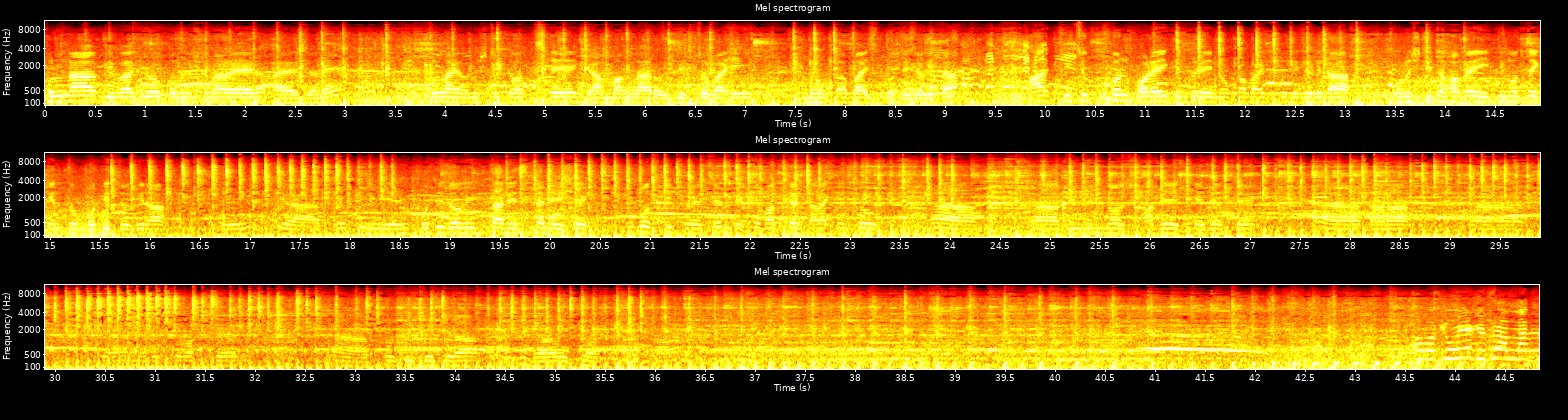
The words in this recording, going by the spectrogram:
খুলনা বিভাগীয় কমিশনারের আয়োজনে খুলনায় অনুষ্ঠিত হচ্ছে গ্রাম বাংলার ঐতিহ্যবাহী নৌকা বাইচ প্রতিযোগিতা। আর কিছুক্ষণ পরেই কিন্তু এই নৌকা বাইচ প্রতিযোগিতা অনুষ্ঠিত হবে। ইতিমধ্যে কিন্তু প্রতিযোগীরা প্রতি- প্রতিযোগিতার স্থানে এসে উপস্থিত হয়েছেন। দেখতে পাচ্ছেন তারা কিন্তু বিভিন্ন স্বাদে সেজেছে।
